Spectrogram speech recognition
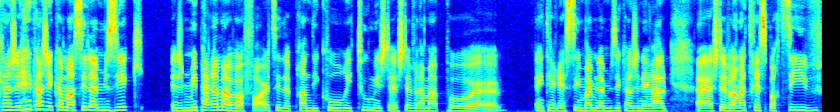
Quand j'ai, quand j'ai commencé la musique, mes parents m'avaient offert, de prendre des cours et tout, mais j'étais, j'étais vraiment pas euh, intéressée, même la musique en général. Euh, j'étais vraiment très sportive.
